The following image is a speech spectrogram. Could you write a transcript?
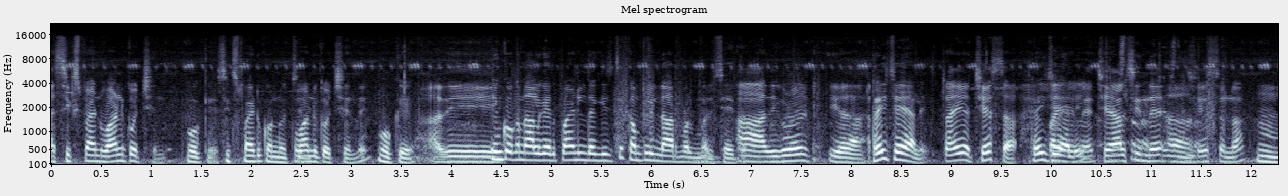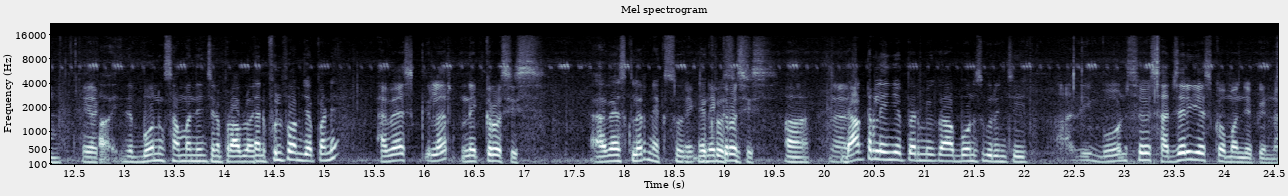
అది సిక్స్ పాయింట్ వన్కి వచ్చింది. ఓకే సిక్స్ పాయింట్ కొన్ని వచ్చింది. వన్కి వచ్చింది. ఓకే. అది ఇంకొక నాలుగైదు పాయింట్లు తగ్గిస్తే కంప్లీట్ నార్మల్ మనిషి అది కూడా ట్రై చేయాలి. ట్రై చేస్తా. Try చేయాలి. చేయాల్సిందే. చేస్తున్నా ఇక బోన్కి సంబంధించిన ప్రాబ్లం దాని ఫుల్ ఫామ్ చెప్పండి. అవాస్కులర్ నెక్రోసిస్ అవాస్కులర్ నెక్స్ నెక్రోసిస్ డాక్టర్లు ఏం చెప్పారు మీకు ఆ బోన్స్ గురించి? అది బోన్స్ సర్జరీ చేసుకోమని చెప్పిండు.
